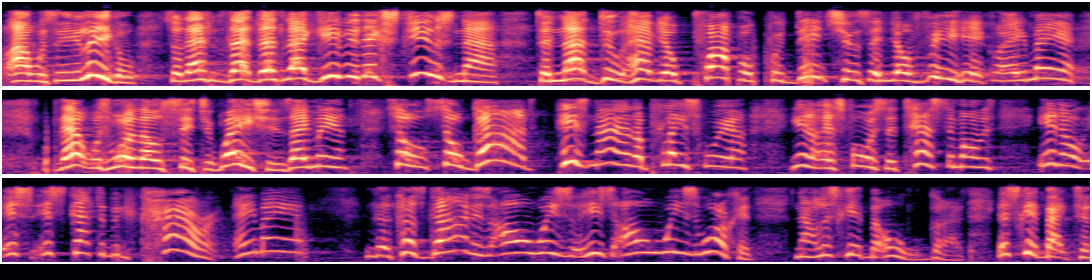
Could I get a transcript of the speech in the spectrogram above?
I was illegal. So that, that does not give you the excuse now to not do have your proper credentials in your vehicle. Amen. That was one of those situations. Amen. So so God, He's not at a place where, you know, as far as the testimonies, you know, it's it's got to be current. Amen. Because God is always, He's always working. Now let's get back. Oh God, let's get back to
